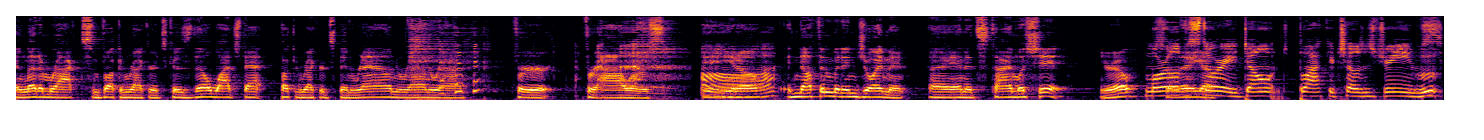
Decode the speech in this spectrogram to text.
and let them rock some fucking records because they'll watch that fucking record spin round and round and round for for hours. And, you know, nothing but enjoyment, uh, and it's timeless shit. You know. Moral So of the you go. story: Don't block your children's dreams.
